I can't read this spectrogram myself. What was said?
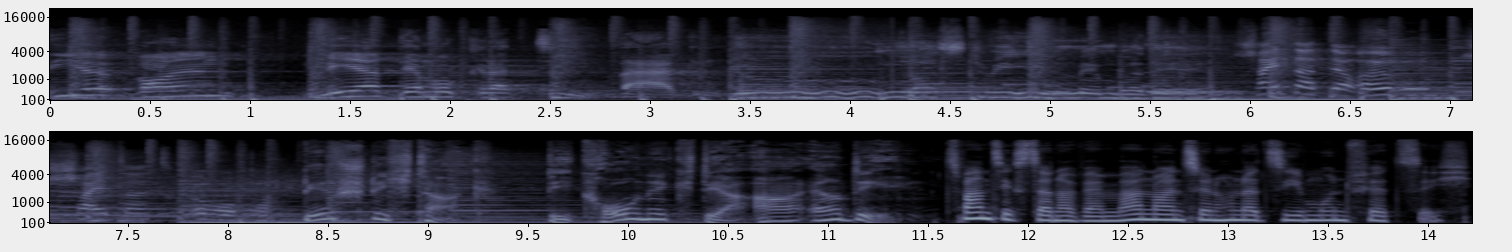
Wir wollen mehr Demokratie wagen. Scheitert der Euro, scheitert Europa. Der Stichtag. Die Chronik der ARD. 20. November 1947.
